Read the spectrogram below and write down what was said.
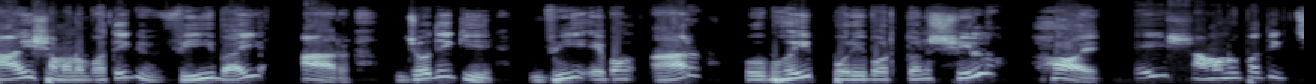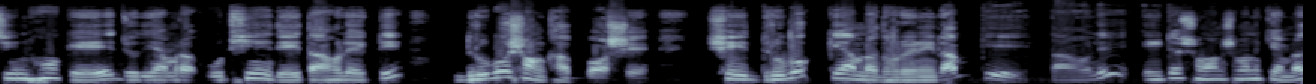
আই সমানুপাতিক ভি বাই আর যদি কি ভি এবং আর উভয়ই পরিবর্তনশীল হয়, এই সমানুপাতিক চিহ্নকে যদি আমরা উঠিয়ে দেই তাহলে একটি ধ্রুব সংখ্যা বসে। সেই ধ্রুবককে আমরা ধরে নিলাম কে? তাহলে এইটা সমান সমান কি আমরা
